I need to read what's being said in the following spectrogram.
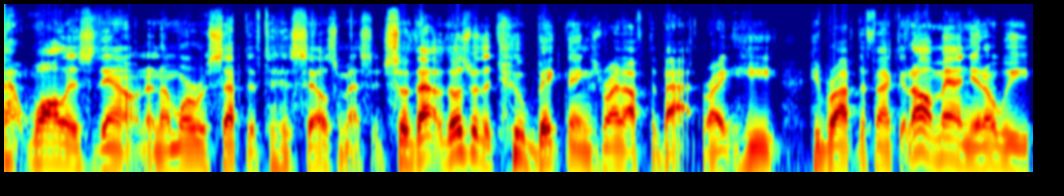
that wall is down, and I'm more receptive to his sales message. So that those were the two big things right off the bat, right? He he brought up the fact that oh man, you know we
